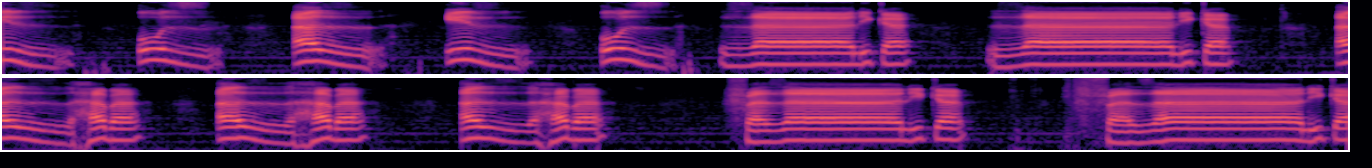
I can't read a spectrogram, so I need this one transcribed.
ইজ উজ আজ ইজ উজ ذلك ذلك أذهب أذهب أذهب فذلك ফাযালিকা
